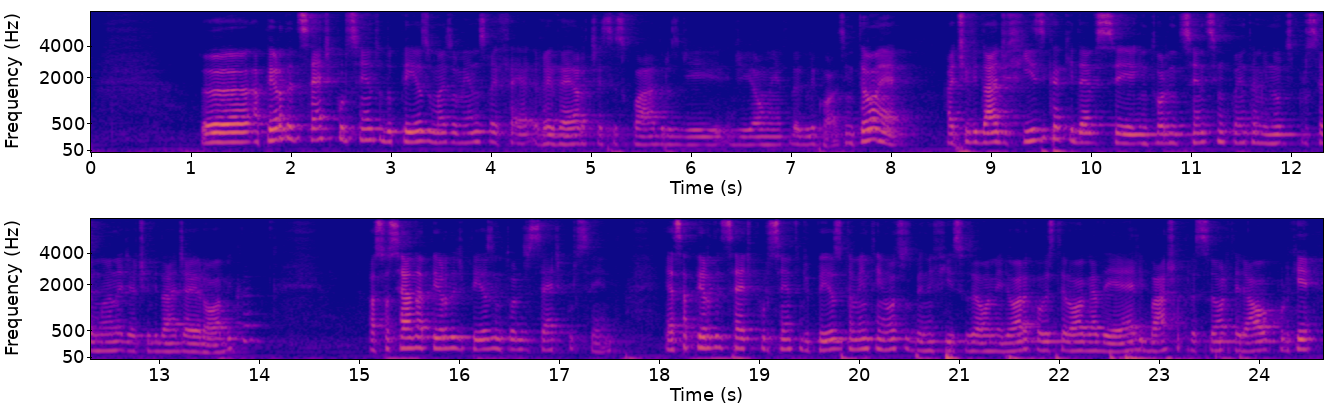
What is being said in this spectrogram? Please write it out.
Uh, a perda de 7% do peso, mais ou menos, reverte esses quadros de, de aumento da glicose. Então, é atividade física, que deve ser em torno de 150 minutos por semana de atividade aeróbica, associada à perda de peso em torno de 7%. Essa perda de 7% de peso também tem outros benefícios. Ela melhora colesterol HDL, baixa pressão arterial, porque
